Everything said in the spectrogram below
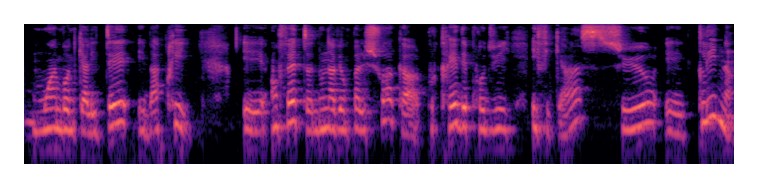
moins bonne qualité et bas prix. Et en fait, nous n'avions pas le choix car pour créer des produits efficaces, sûrs et clean,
